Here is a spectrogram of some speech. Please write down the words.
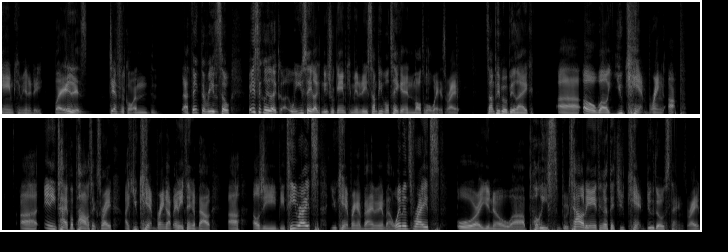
game community, but it is difficult. And I think the reason, so basically, like when you say like neutral game community, some people take it in multiple ways, right? Some people would be like, uh, oh, well, you can't bring up uh, any type of politics, right? Like you can't bring up anything about uh, LGBT rights. You can't bring up anything about women's rights or you know uh, police brutality, anything like that. You can't do those things, right?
